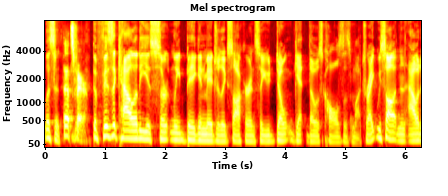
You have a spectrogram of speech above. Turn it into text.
listen. That's fair. The physicality is certainly big in Major League Soccer, and so you don't get those calls as much, right? We saw it in Aude.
